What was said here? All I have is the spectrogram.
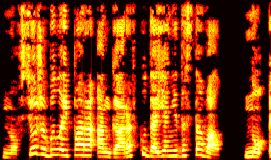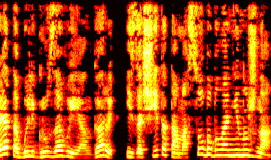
Но все же было и пара ангаров, куда я не доставал. Но это были грузовые ангары, и защита там особо была не нужна.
